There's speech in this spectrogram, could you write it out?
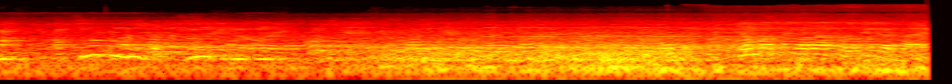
は足元にご注意ください。4番線ご覧ください。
